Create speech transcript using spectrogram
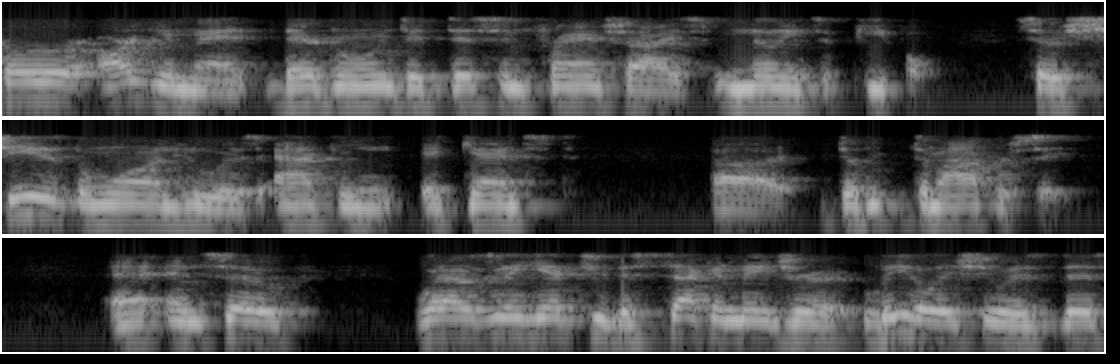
her argument, they're going to disenfranchise millions of people. So she is the one who is acting against uh, de- democracy, and, and so what I was going to get to the second major legal issue is this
